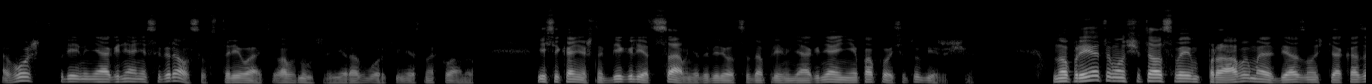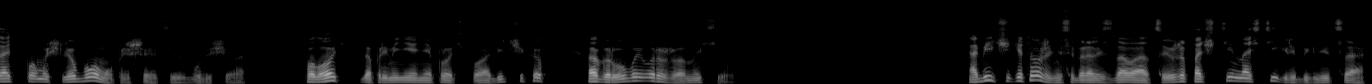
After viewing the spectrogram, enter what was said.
Вождь племени огня не собирался встревать во внутренние разборки местных кланов, если, конечно, беглец сам не доберется до племени огня и не попросит убежища. Но при этом он считал своим правом и обязанностью оказать помощь любому пришельцу из будущего, вплоть до применения против обидчиков о грубой вооруженной силы. Обидчики тоже не собирались сдаваться и уже почти настигли беглеца,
